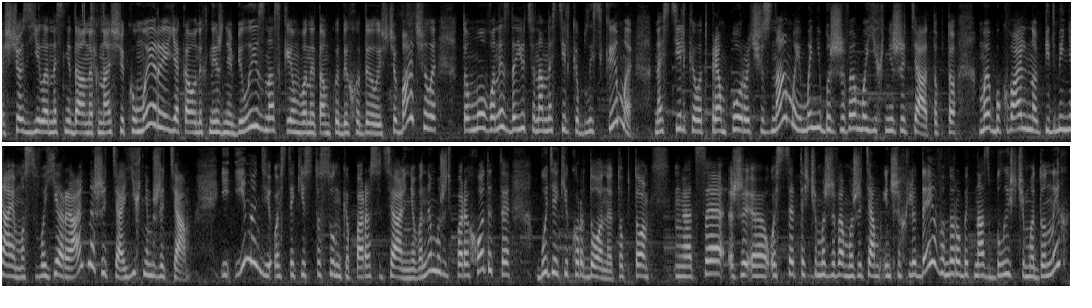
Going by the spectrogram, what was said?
що з'їли на сніданок наші кумири, яка у них нижня білизна, з ким вони там куди ходили, що бачили. Тому вони здаються нам настільки близькими, настільки, от прям поруч із нами, і ми ніби живемо їхнє життя. Тобто ми буквально підміняємо своє реальне життя їхнім життям. І іноді ось такі стосунки парасоціальні вони можуть переходити будь-які кордони. Тобто, це ж е, ось це те, що ми живемо життям інших людей, воно робить нас ближчими до них,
